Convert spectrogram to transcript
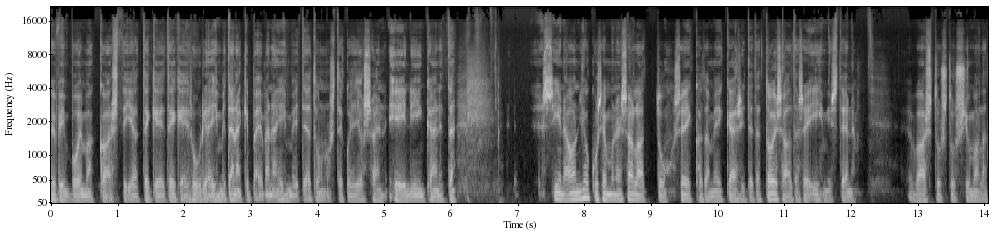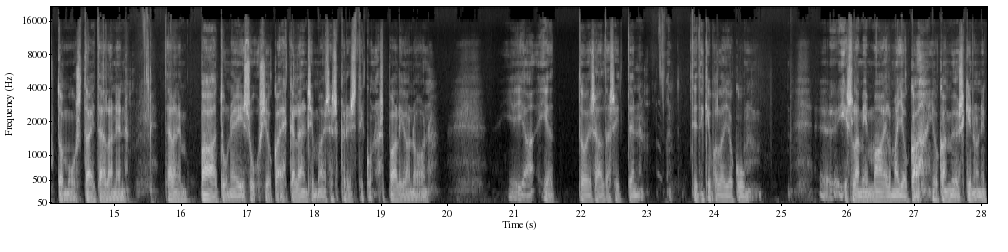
hyvin voimakkaasti ja tekee, tekee suuria ihmeitä tänäkin päivänä ihmeitä ja tunnustekoja, jossain ei niinkään, että siinä on joku semmoinen salattu seikka, jota me ei käsitetä. Toisaalta se ihmisten vastustus, jumalattomuus tai tällainen, tällainen paatuneisuus, joka ehkä länsimaisessa kristikunnassa paljon on. Ja, ja toisaalta sitten tietenkin voi olla joku islamin maailma, joka, joka myöskin on niin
